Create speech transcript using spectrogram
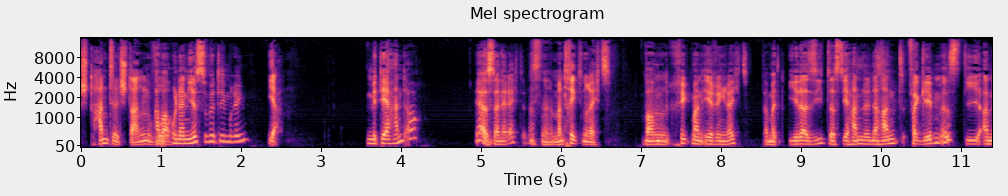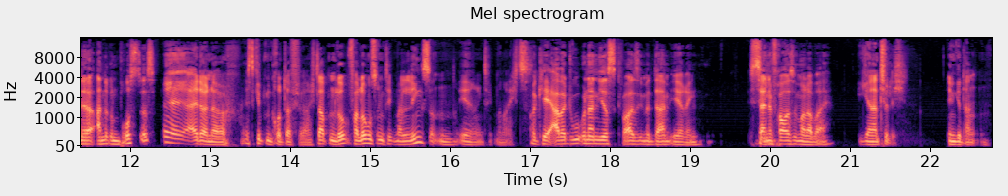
St- Hantelstangen. Aber onanierst du mit dem Ring? Ja. Mit der Hand auch? Ja, das ist deine rechte. Ne? man trägt ihn rechts. Warum Mhm. kriegt man Ehering rechts? Damit jeder sieht, dass die handelnde Hand vergeben ist, die an der anderen Brust ist? I don't know. Es gibt einen Grund dafür. Ich glaube, einen Lo- Verlobungsring trägt man links und einen Ehering trägt man rechts. Okay, aber du unanierst quasi mit deinem Ehering. Deine Frau ist immer dabei. Ja, natürlich. In Gedanken.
